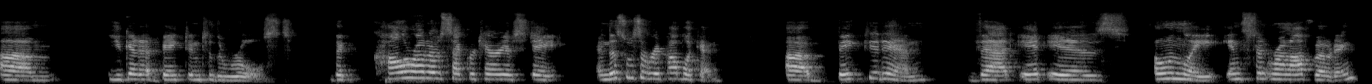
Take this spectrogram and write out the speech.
um, you get it baked into the rules. The Colorado Secretary of State, and this was a Republican, uh, baked it in that it is only instant runoff voting,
